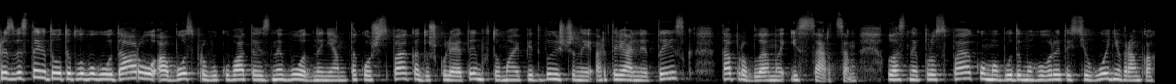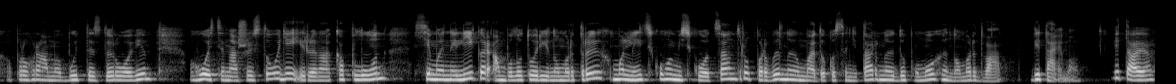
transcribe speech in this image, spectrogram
призвести до теплового удару або спровокувати зневоднення. Також спека дошкуляє тим, хто має підвищений артеріальний тиск та проблеми із серцем. Власне, про спеку ми будемо говорити сьогодні в рамках програми Будьте здорові. Гостя нашої студії Ірина Каплун, сімейний лікар амбулаторії номер 3 Хмельницького міського центру первинної медико-санітарної допомоги номер 2 Вітаємо. Вітаю.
